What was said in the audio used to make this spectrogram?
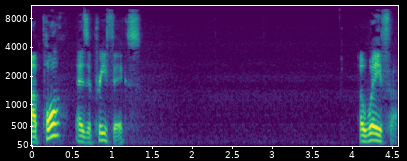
apo as a prefix, away from.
